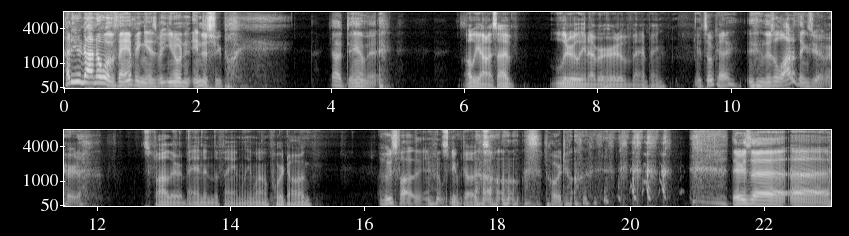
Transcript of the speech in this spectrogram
How do you not know what vamping is, but you know what an industry plant? God damn it. I'll be honest. I've literally never heard of vamping. It's okay. There's a lot of things you haven't heard of. His father abandoned the family. Wow, poor dog. Whose father? Snoop Dogg's. Oh, poor dog. There's a, uh,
